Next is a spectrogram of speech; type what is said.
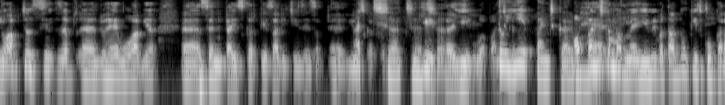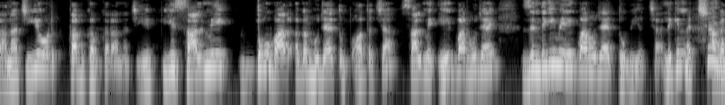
तो अब जो सब जो है वो आ गया सैनिटाइज करके सारी चीज़ें सब यूज़ अच्छा, करते अच्छा, ये अच्छा। ये हुआ पंचकर्म। तो ये पंचकर्म और पंचकर्म अब मैं ये भी बता दूँ कि इसको कराना चाहिए और कब कब कराना चाहिए। ये साल में दो बार अगर हो जाए तो बहुत अच्छा साल में एक बार हो जाए ज़िंदगी में एक बार हो जाए तो भी अच्छा। लेकिन अच्छा। अगर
